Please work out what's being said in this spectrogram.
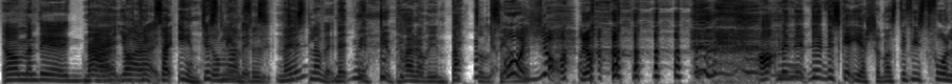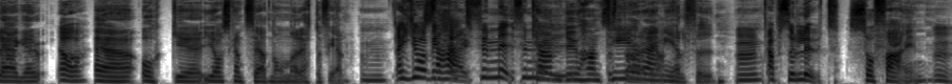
Ja, men det är bara, Nej, jag bara- tipsar inte om elfil. it. Nej, Just love it. nej. Oh, gud, här har vi en battle scene. Åh ja! Ja, men det, det, ska erkännas, det finns två läger ja. eh, och eh, jag ska inte säga att någon har rätt och fel. Mm. Ja, Jag vet Så här, för mig, för Kan mig du så hantera en elfil, Mm, absolut. så fine. Mm.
